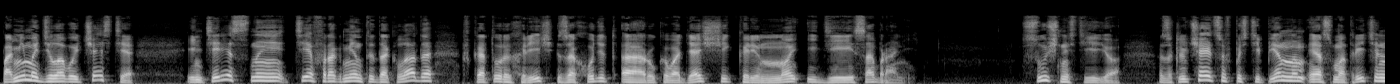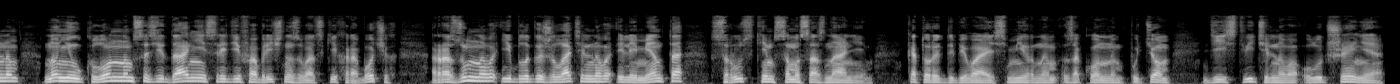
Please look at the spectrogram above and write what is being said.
Помимо деловой части, интересны те фрагменты доклада, в которых речь заходит о руководящей коренной идее собраний. Сущность ее – заключается в постепенном и осмотрительном, но неуклонном созидании среди фабрично-заводских рабочих разумного и благожелательного элемента с русским самосознанием, который, добиваясь мирным законным путем действительного улучшения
